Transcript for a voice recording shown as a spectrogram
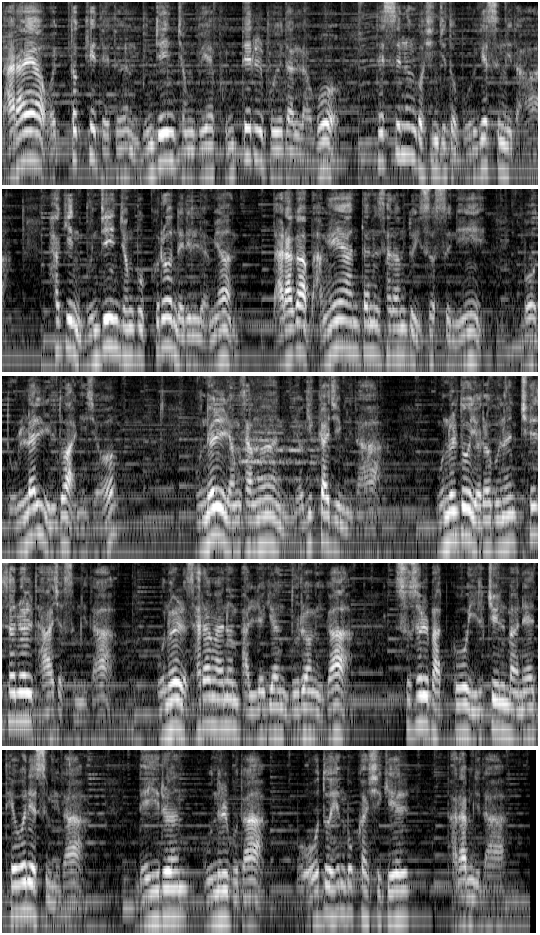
나라야 어떻게 되든 문재인 정부의 본때를 보여달라고 떼쓰는 것인지도 모르겠습니다. 하긴 문재인 정부 끌어내리려면 나라가 망해야 한다는 사람도 있었으니 뭐 놀랄 일도 아니죠. 오늘 영상은 여기까지입니다. 오늘도 여러분은 최선을 다하셨습니다. 오늘 사랑하는 반려견 누렁이가 수술 받고 일주일 만에 퇴원했습니다. 내일은 오늘보다 모두 행복하시길 바랍니다.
